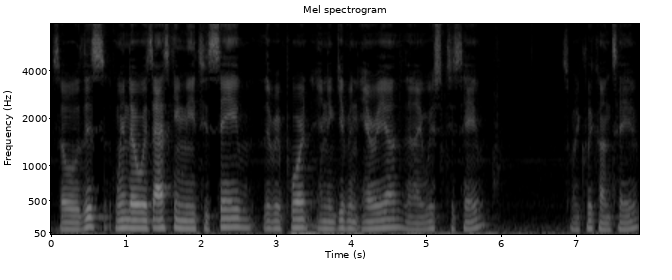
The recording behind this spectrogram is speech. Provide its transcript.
So this window is asking me to save the report in a given area that I wish to save. So I click on save.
